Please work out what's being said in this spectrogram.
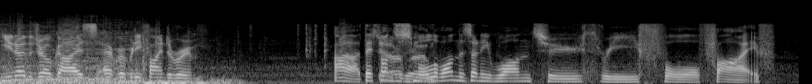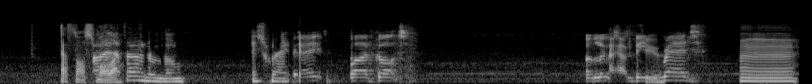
you know the drill, guys. Everybody find a room. Ah, this Yeah, one's a room. smaller one. There's only one, two, three, four, five. That's not Alright, I smaller. found a room. It's great. Okay, well I've got what looks to be two. red Hmm. and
